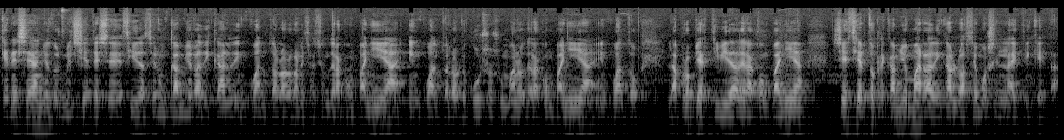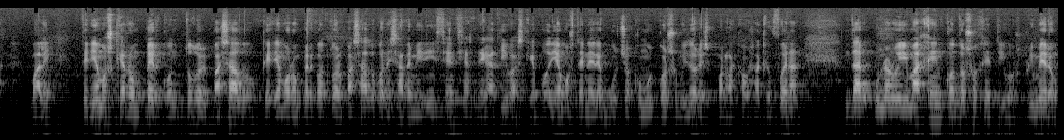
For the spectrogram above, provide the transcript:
que en ese año 2007 se decide hacer un cambio radical en cuanto a la organización de la compañía, en cuanto a los recursos humanos de la compañía, en cuanto a la propia actividad de la compañía, sí es cierto que el cambio más radical lo hacemos en la etiqueta. ¿vale? Teníamos que romper con todo el pasado, queríamos romper con todo el pasado, con esas reminiscencias negativas que podíamos tener en muchos consumidores por las causas que fueran, dar una nueva imagen con dos objetivos. Primero,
